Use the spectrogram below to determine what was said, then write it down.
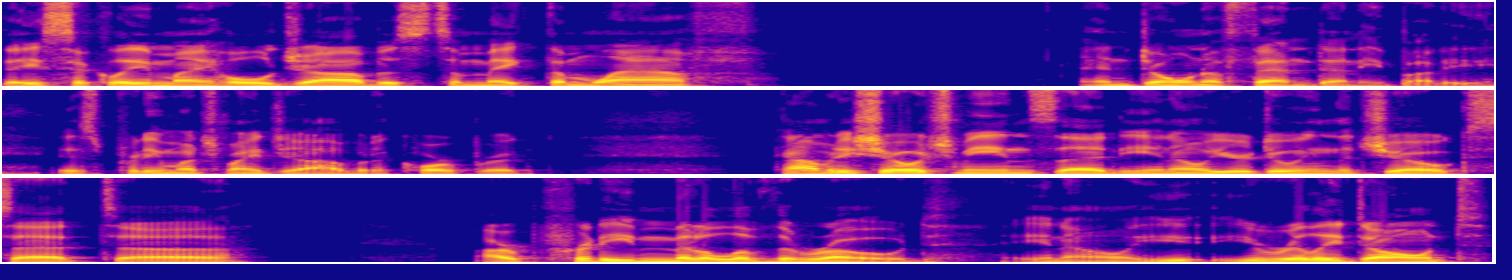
basically, my whole job is to make them laugh and don't offend anybody, is pretty much my job at a corporate comedy show, which means that, you know, you're doing the jokes that, uh, are pretty middle of the road. You know, you, you really don't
